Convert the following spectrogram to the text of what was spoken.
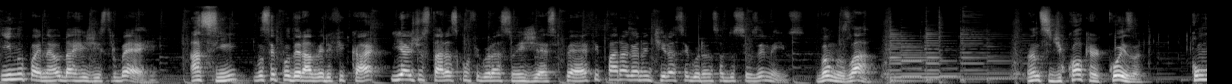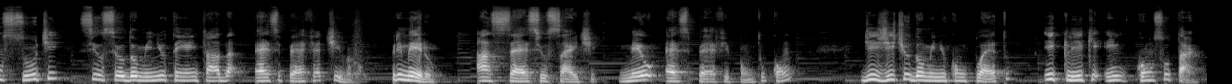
e no painel da registro BR. Assim, você poderá verificar e ajustar as configurações de SPF para garantir a segurança dos seus e-mails. Vamos lá? Antes de qualquer coisa, consulte se o seu domínio tem a entrada SPF ativa. Primeiro, acesse o site meuspf.com, digite o domínio completo e clique em consultar.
